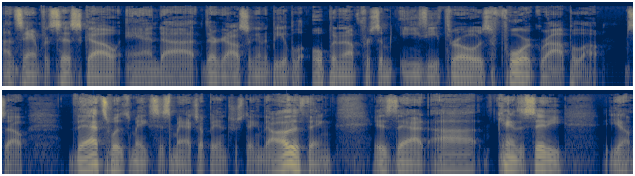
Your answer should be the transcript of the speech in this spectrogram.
on San Francisco, and uh, they're also going to be able to open it up for some easy throws for Garoppolo. So that's what makes this matchup interesting. The other thing is that uh, Kansas City, you know,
